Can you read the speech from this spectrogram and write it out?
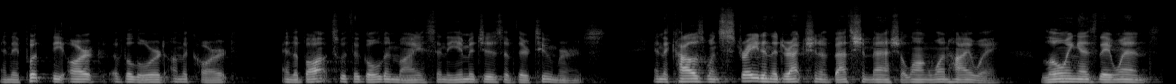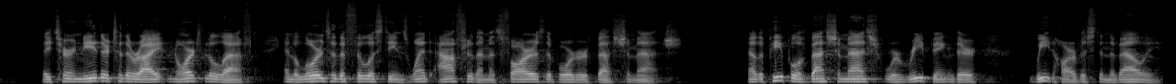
And they put the ark of the Lord on the cart and the box with the golden mice and the images of their tumors. And the cows went straight in the direction of Beth Shemesh along one highway lowing as they went. They turned neither to the right nor to the left, and the lords of the Philistines went after them as far as the border of Beth Shemesh. Now the people of Beth Shemesh were reaping their wheat harvest in the valley.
